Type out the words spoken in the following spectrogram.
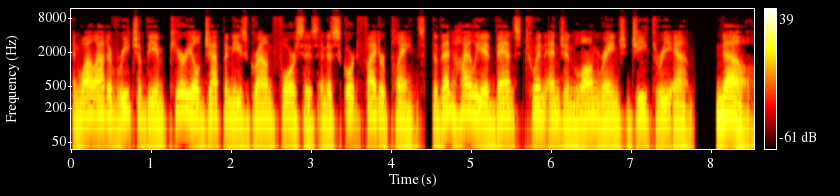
and while out of reach of the Imperial Japanese ground forces and escort fighter planes, the then highly advanced twin-engine long-range G3M Nell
